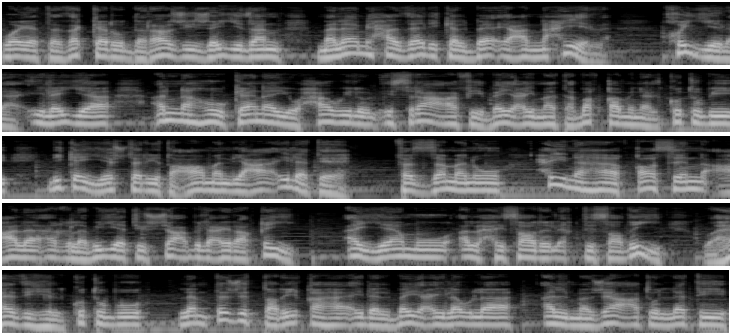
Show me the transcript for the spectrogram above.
ويتذكر الدراجي جيدا ملامح ذلك البائع النحيل. خيل إلي أنه كان يحاول الإسراع في بيع ما تبقى من الكتب لكي يشتري طعاما لعائلته فالزمن حينها قاس على أغلبية الشعب العراقي. أيام الحصار الاقتصادي وهذه الكتب لم تجد طريقها إلى البيع لولا المجاعة التي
